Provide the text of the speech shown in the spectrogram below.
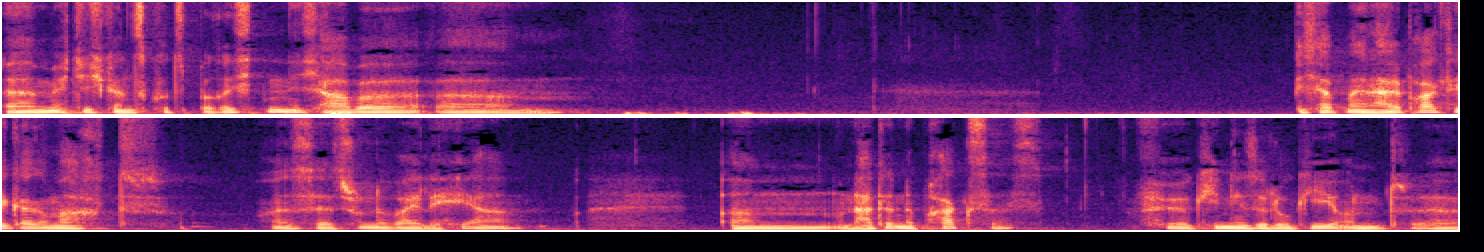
äh, möchte ich ganz kurz berichten. Ich habe, ähm, ich habe meinen Heilpraktiker gemacht, das ist jetzt schon eine Weile her, ähm, und hatte eine Praxis für Kinesiologie und äh,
